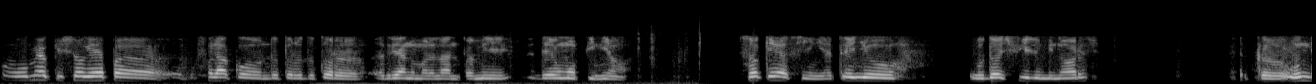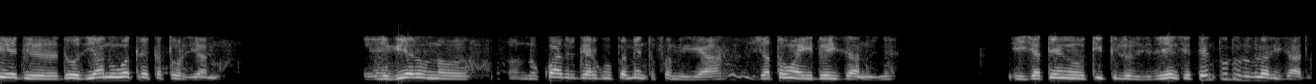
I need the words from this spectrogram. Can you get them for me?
o meu questão é para falar com o Dr. Dr. Adriano Malalane para me dar uma opinião. Só que é assim, eu tenho dois filhos menores que um é de 12 anos, o outro é 14 anos. E vieram no, no quadro de agrupamento familiar, já estão aí dois anos, né? E já têm o título de residência, tem tudo regularizado.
